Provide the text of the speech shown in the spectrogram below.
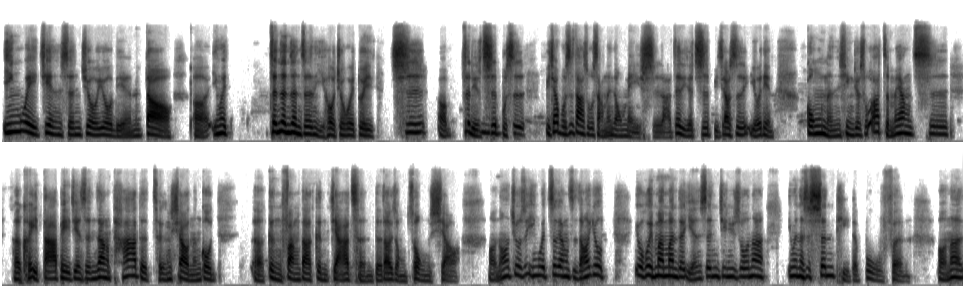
因为健身就又连到呃，因为真正认真以后就会对吃哦，这里的吃不是。比较不是大厨赏那种美食啊，这里的吃比较是有点功能性，就说啊怎么样吃呃可以搭配健身，让它的成效能够呃更放大、更加成，得到一种重效哦。然后就是因为这样子，然后又又会慢慢的延伸进去说，那因为那是身体的部分哦，那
